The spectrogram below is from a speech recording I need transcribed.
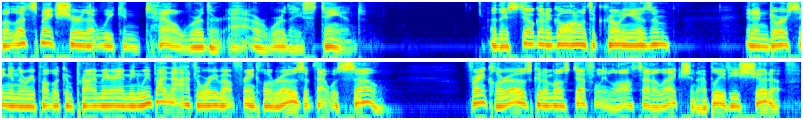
but let's make sure that we can tell where they're at or where they stand. Are they still going to go on with the cronyism and endorsing in the Republican primary? I mean, we might not have to worry about Frank LaRose if that was so. Frank LaRose could have most definitely lost that election. I believe he should have.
